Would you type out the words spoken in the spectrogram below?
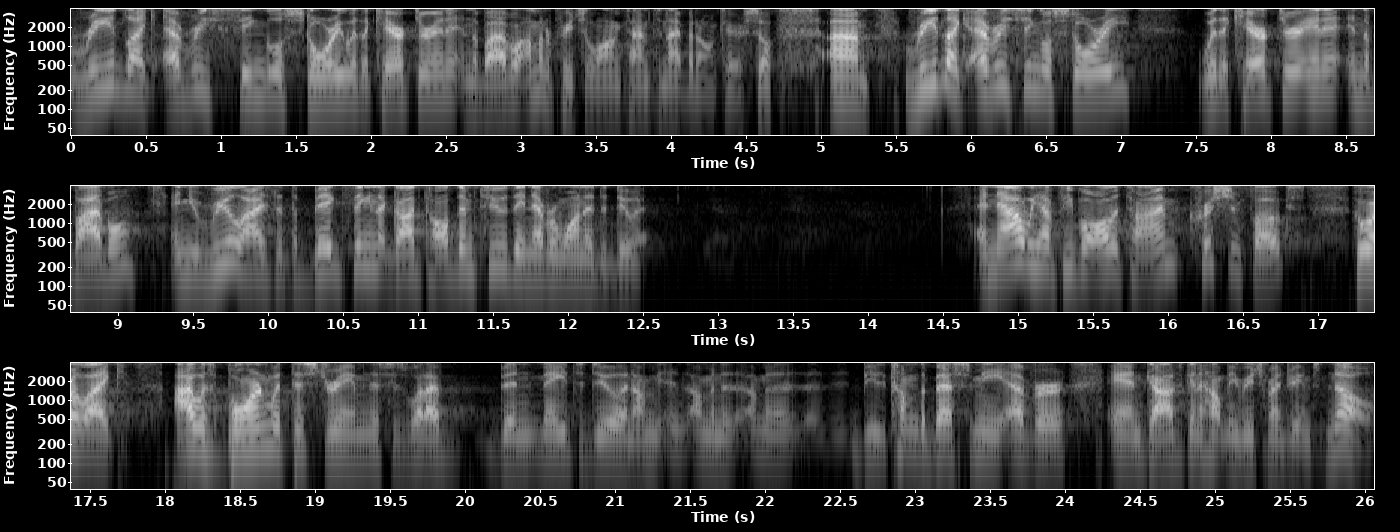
read like every single story with a character in it in the Bible. I'm going to preach a long time tonight, but I don't care. So, um, read like every single story with a character in it in the Bible, and you realize that the big thing that God called them to, they never wanted to do it. And now we have people all the time, Christian folks, who are like, I was born with this dream, this is what I've been made to do, and I'm, I'm going to I'm gonna become the best me ever, and God's going to help me reach my dreams. No.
